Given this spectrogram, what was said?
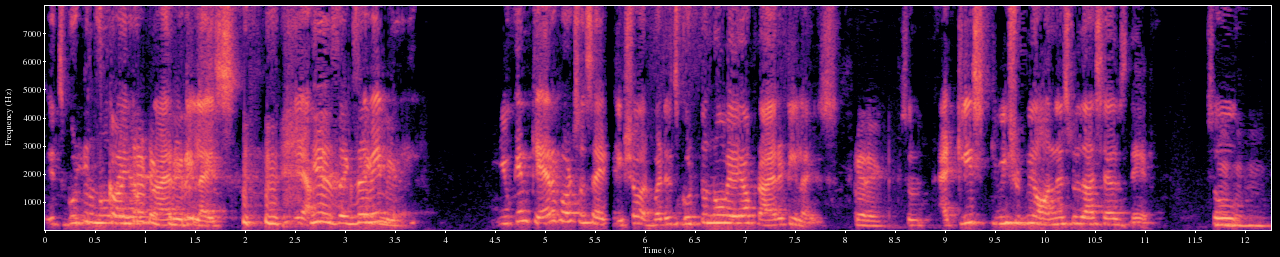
it's good to It's know where your priority lies Yeah. Yes, exactly. I mean, you can care about society, sure, but it's good to know where your priority lies. correct. So at least we should be honest with ourselves there. So Mhm.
